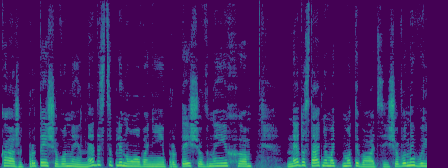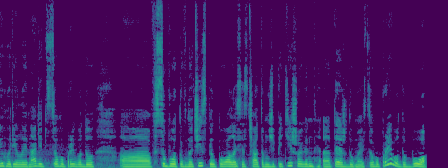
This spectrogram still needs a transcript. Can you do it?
кажуть про те, що вони недисципліновані, про те, що в них е, недостатньо мо- мотивації, що вони вигоріли. Навіть з цього приводу в суботу вночі спілкувалася з чатом GPT, що він е, теж думає з цього приводу, бо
